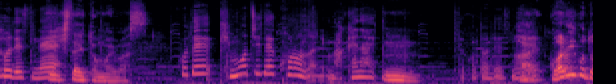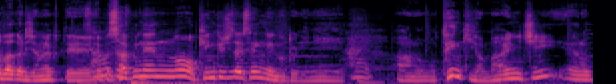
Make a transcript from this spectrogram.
そうですいねきたいと思います。ここで気持ちでコロナに負けない。っうん。てことですね。はい、悪いことばかりじゃなくて、やっぱ昨年の緊急事態宣言の時に、はい。あの天気が毎日あの、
